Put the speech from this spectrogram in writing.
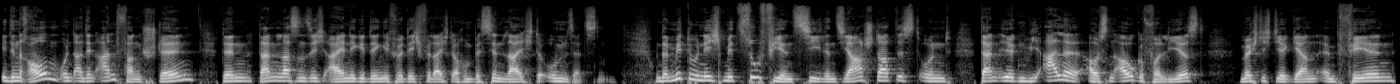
in den Raum und an den Anfang stellen, denn dann lassen sich einige Dinge für dich vielleicht auch ein bisschen leichter umsetzen. Und damit du nicht mit zu vielen Zielen ins Jahr startest und dann irgendwie alle aus dem Auge verlierst, möchte ich dir gern empfehlen,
